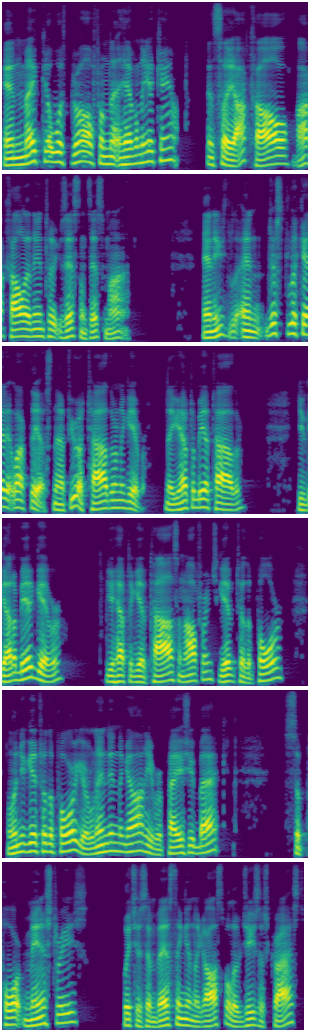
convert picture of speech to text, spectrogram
And make a withdrawal from that heavenly account and say, I call, I call it into existence. It's mine. And and just look at it like this. Now, if you're a tither and a giver, now, you have to be a tither. You've got to be a giver. You have to give tithes and offerings, give to the poor. When you give to the poor, you're lending to God. He repays you back. Support ministries, which is investing in the gospel of Jesus Christ.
